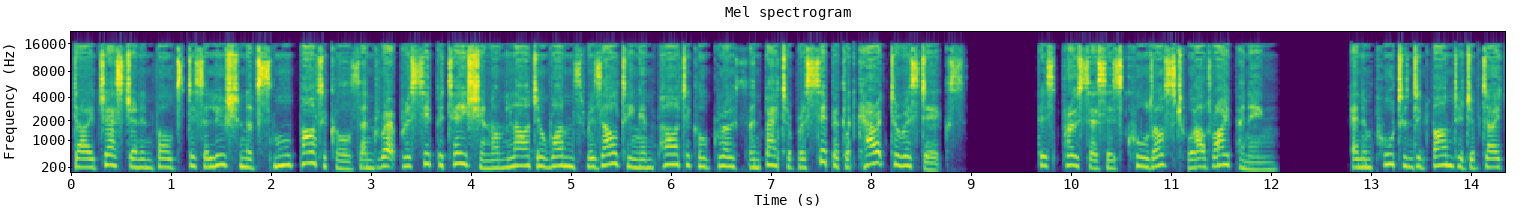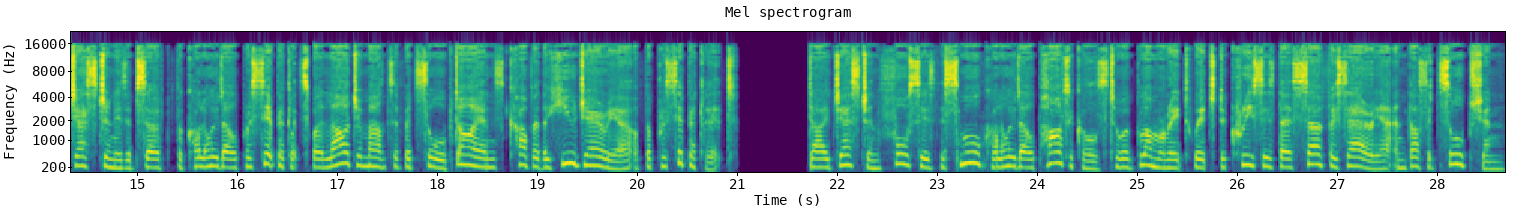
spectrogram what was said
Digestion involves dissolution of small particles and reprecipitation on larger ones resulting in particle growth and better precipitate characteristics. This process is called Ostwald ripening. An important advantage of digestion is observed for colloidal precipitates where large amounts of adsorbed ions cover the huge area of the precipitate. Digestion forces the small colloidal particles to agglomerate which decreases their surface area and thus adsorption.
